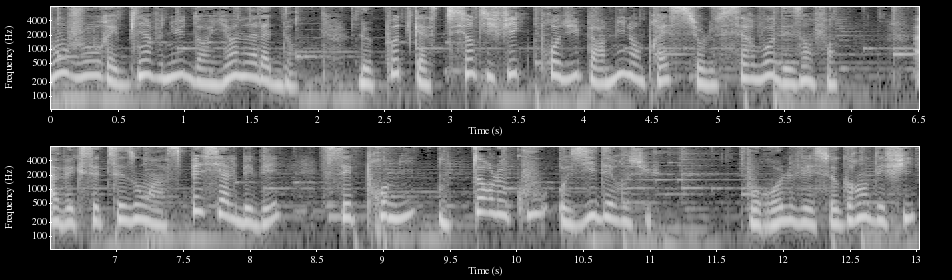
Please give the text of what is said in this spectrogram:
Bonjour et bienvenue dans Y'en a là-dedans, le podcast scientifique produit par Milan Presse sur le cerveau des enfants. Avec cette saison un spécial bébé, c'est promis, on tord le cou aux idées reçues. Pour relever ce grand défi,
